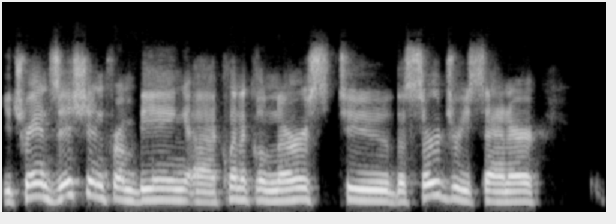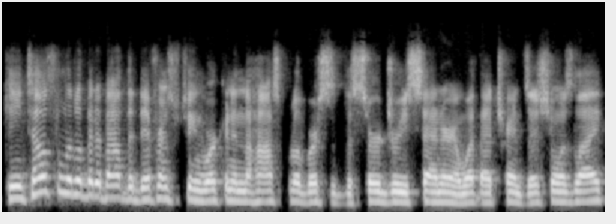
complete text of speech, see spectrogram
you transitioned from being a clinical nurse to the surgery center. Can you tell us a little bit about the difference between working in the hospital versus the surgery center and what that transition was like?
